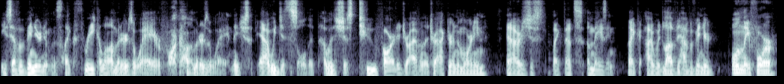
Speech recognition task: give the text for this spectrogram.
they used to have a vineyard and it was like three kilometers away or four kilometers away. And they just said, Yeah, we just sold it. That was just too far to drive on the tractor in the morning. And I was just like, That's amazing. Like, I would love to have a vineyard only four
